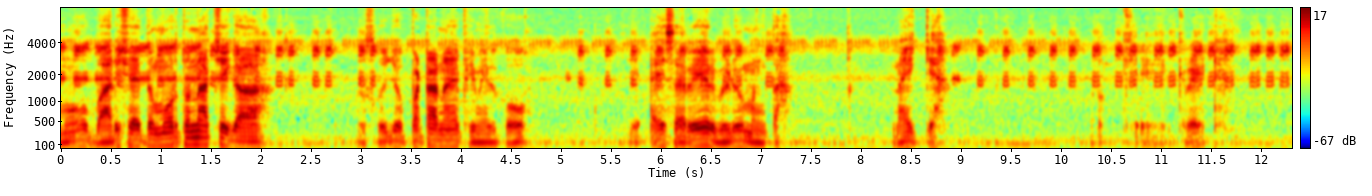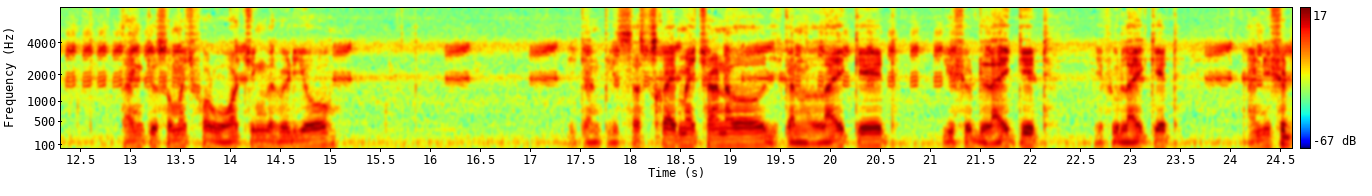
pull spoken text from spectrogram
मो बारिश है तो मोर तो नाचेगा। उसको जो पटाना है फीमेल को, ये ऐसा रेयर वीडियो माँगता। नहीं क्या? Okay great thank you so much for watching the video you can please subscribe my channel. You can like it. You should like it if you like it. And you should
